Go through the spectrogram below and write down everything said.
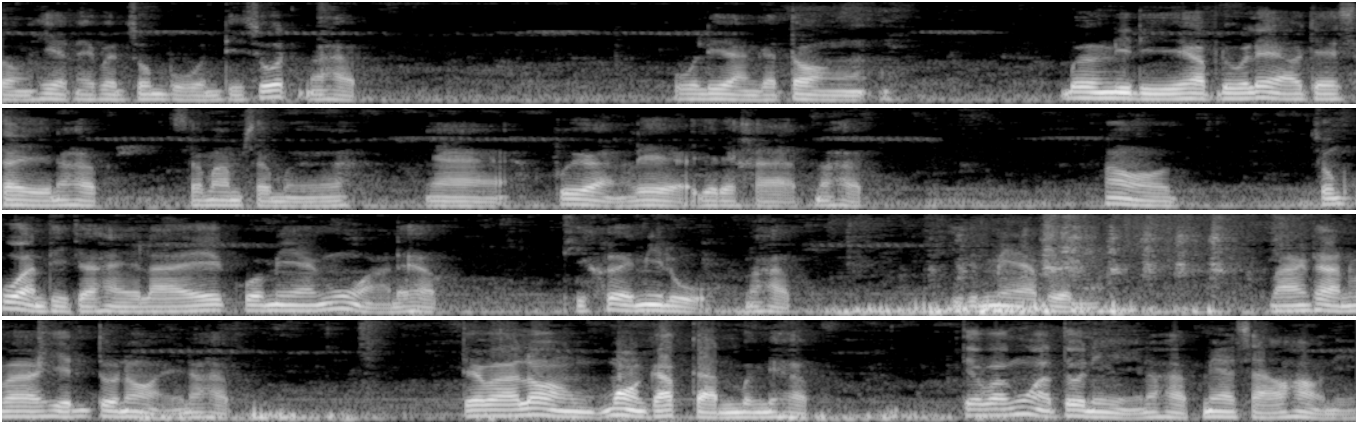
ต้องเฮ็ดให้เพิ่นสมบูรณ์ที่สุดนะครับ ผู้เลี้ยงก็ต้องเบิ่งดีๆครับ ดูแลเอาใจใส่นะครับ สม่ำเสมอหญ้าเฟื่องแร่อย่าได้ขาดนะครับเฮาสมควรที่จะให้หลายกว่าแม่งัวนะครับ ที่เคยมีลูกนะครับที่เป็นแม่เพิ่นบางท่านว่าเห็นตัวหน่อยนะครับ แต่ว่าลองมองกลับกันเบิ่งด้อครับ แต่ว่างัวตัวนี้นะครับ แม่สาวเฮานี่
